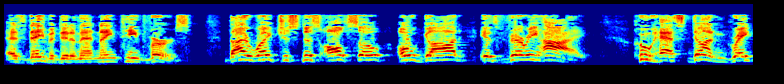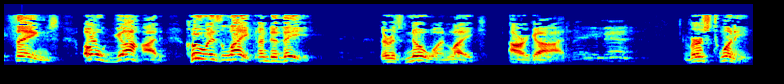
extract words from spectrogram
as David did in that 19th verse. Thy righteousness also, O God, is very high, who hast done great things. O God, who is like unto thee? There is no one like our God. Amen. Verse 20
